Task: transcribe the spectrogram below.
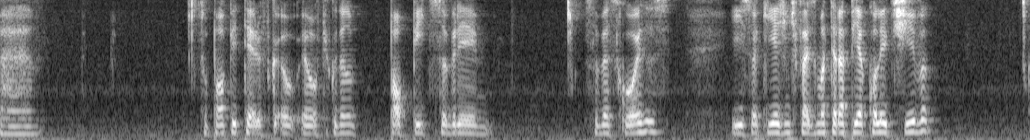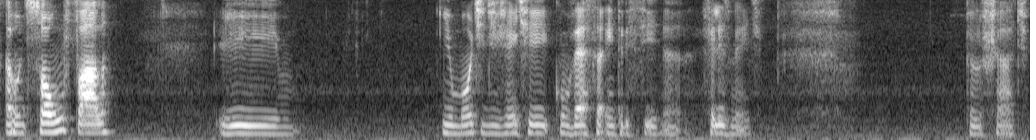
É, sou palpiteiro. Eu fico, eu, eu fico dando palpite sobre, sobre as coisas. E isso aqui a gente faz uma terapia coletiva, onde só um fala. E, e um monte de gente conversa entre si, né? Felizmente. Pelo chat.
